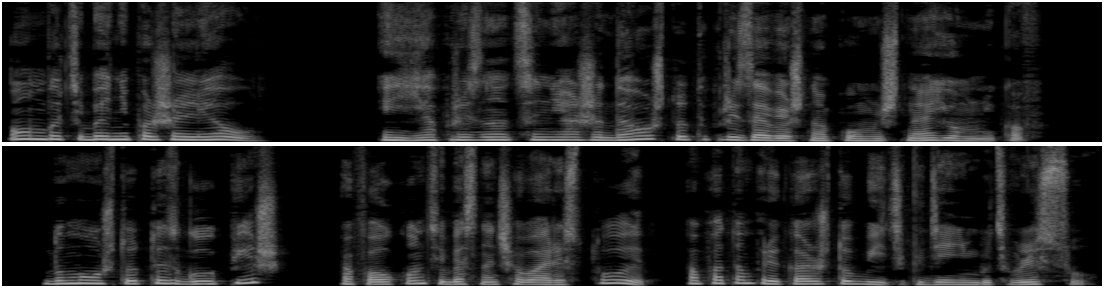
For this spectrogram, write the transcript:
Он бы тебя не пожалел. И я, признаться, не ожидал, что ты призовешь на помощь наемников. Думал, что ты сглупишь, а Фалкон тебя сначала арестует, а потом прикажет убить где-нибудь в лесу.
